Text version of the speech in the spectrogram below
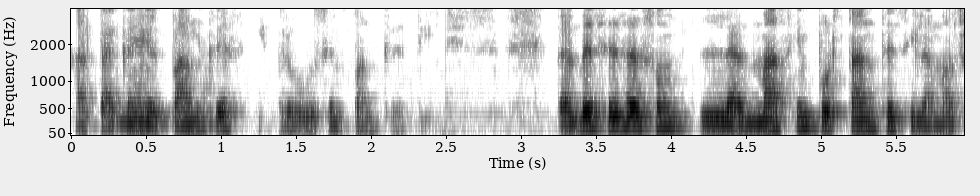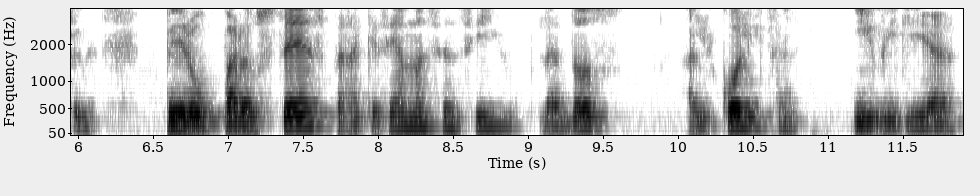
atacan el páncreas y producen pancreatitis. Tal vez esas son las más importantes y las más frecuentes. Pero para ustedes, para que sea más sencillo, las dos, alcohólica y biliar,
